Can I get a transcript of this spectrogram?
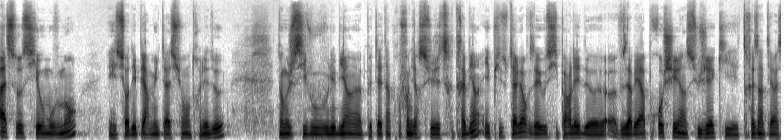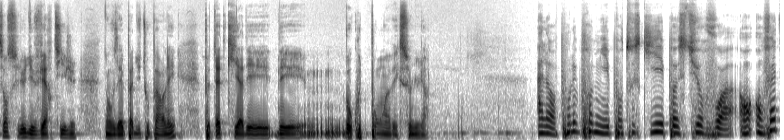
associé au mouvement et sur des permutations entre les deux. Donc, si vous voulez bien peut-être approfondir ce sujet, ce serait très bien. Et puis tout à l'heure, vous avez aussi parlé de, vous avez approché un sujet qui est très intéressant, celui du vertige, dont vous n'avez pas du tout parlé. Peut-être qu'il y a beaucoup de ponts avec celui-là. Alors, pour le premier, pour tout ce qui est posture-voix, en, en, fait,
